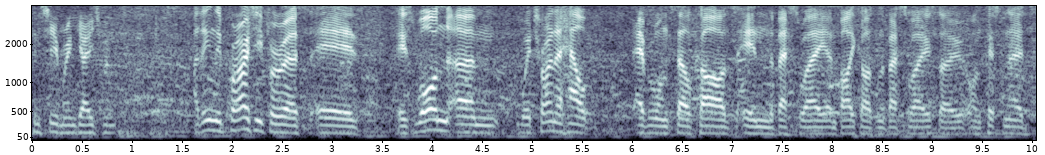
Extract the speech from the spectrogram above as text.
consumer engagement? I think the priority for us is is one um, we're trying to help everyone sell cars in the best way and buy cars in the best way. So on PistonHeads,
